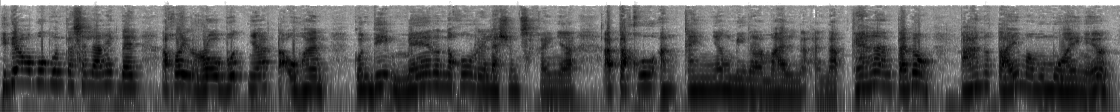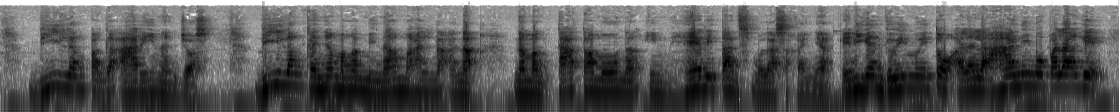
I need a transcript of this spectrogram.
Hindi ako pupunta sa langit dahil ako ay robot niya, tauhan, kundi meron akong relasyon sa kanya at ako ang kanyang minamahal na anak. Kaya nga ang tanong, paano tayo mamumuhay ngayon bilang pag-aari ng Diyos? Bilang kanyang mga minamahal na anak na magtatamo ng inheritance mula sa Kanya. Kaibigan, gawin mo ito. Alalahanin mo palagi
